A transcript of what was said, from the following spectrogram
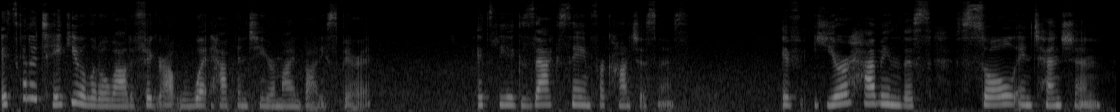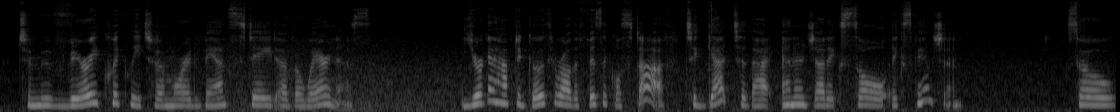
it's going to take you a little while to figure out what happened to your mind, body, spirit. It's the exact same for consciousness. If you're having this soul intention to move very quickly to a more advanced state of awareness, you're going to have to go through all the physical stuff to get to that energetic soul expansion. So,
